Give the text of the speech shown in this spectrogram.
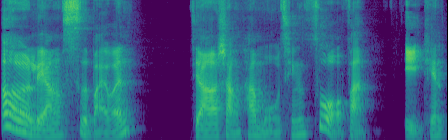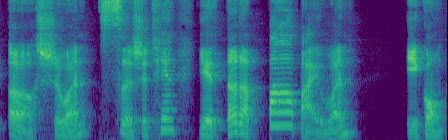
二两四百文，加上他母亲做饭，一天二十文，四十天也得了八百文。一共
